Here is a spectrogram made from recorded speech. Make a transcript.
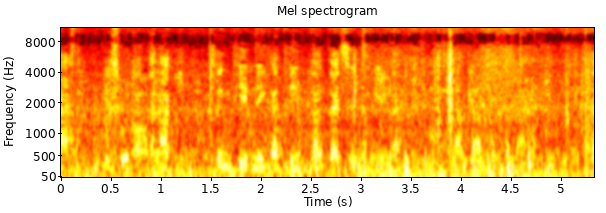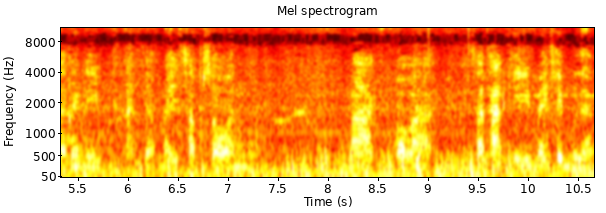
การพิสูจน์อัตลักษณ์ ซึ่งทีมนี้ก็ทีมตั้งแต่ซึนามิแล้วเราก็พัฒนาแต่เรื่องนี้อาจจะไม่ซับซ้อนมาก เพราะว่าสถานที่ไม่ใช่เมือง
